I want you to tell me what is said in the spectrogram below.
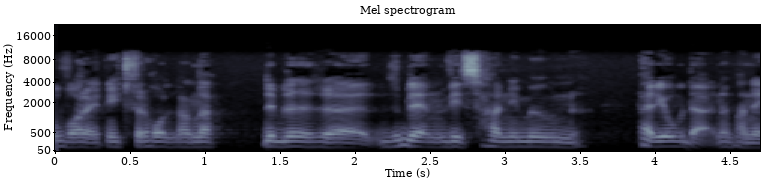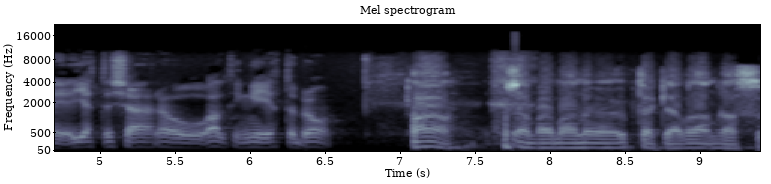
att vara i ett nytt förhållande. Det blir, det blir en viss honeymoon-period där när man är jättekära och allting är jättebra. Ja, ja. Och sen börjar man upptäcka varandras.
